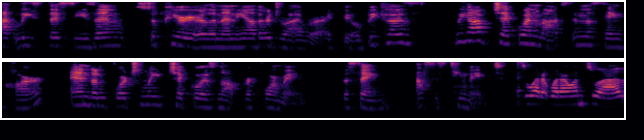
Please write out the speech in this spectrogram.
at least this season, superior than any other driver, I feel, because we have Checo and Max in the same car. And unfortunately, Checo is not performing the same as his teammate. So what, what I want to add,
